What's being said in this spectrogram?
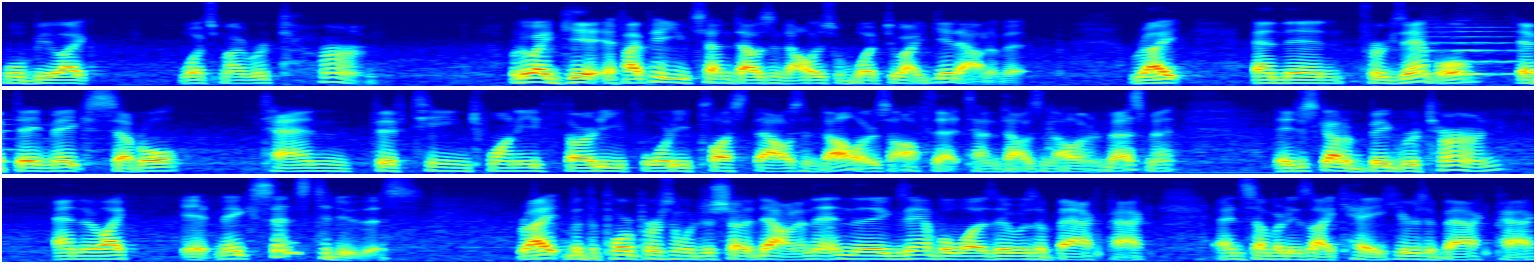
will be like, What's my return? What do I get? If I pay you $10,000, what do I get out of it, right? And then, for example, if they make several 10, 15, 20, 30, 40 plus thousand dollars off that $10,000 investment. They just got a big return and they're like, it makes sense to do this, right? But the poor person would just shut it down. And the, and the example was it was a backpack, and somebody's like, hey, here's a backpack.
